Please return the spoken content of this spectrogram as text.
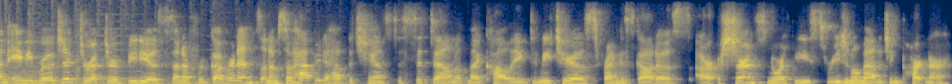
I'm Amy Rojik, Director of BDO's Center for Governance, and I'm so happy to have the chance to sit down with my colleague Demetrios Frangiskatos, our Assurance Northeast Regional Managing Partner,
